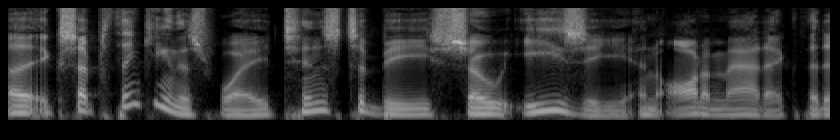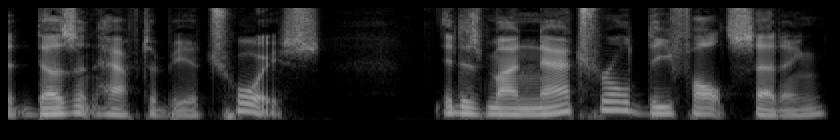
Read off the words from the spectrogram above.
Uh, except thinking this way tends to be so easy and automatic that it doesn't have to be a choice. It is my natural default setting.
